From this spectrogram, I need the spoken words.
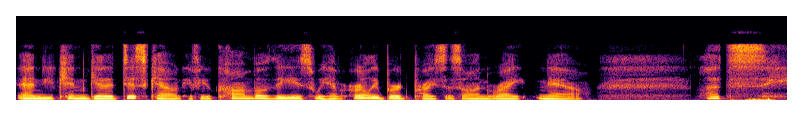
And you can get a discount if you combo these. We have early bird prices on right now. Let's see.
